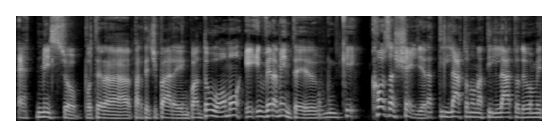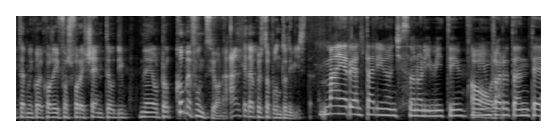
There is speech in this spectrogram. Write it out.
è ammesso poter partecipare in quanto uomo e veramente che cosa scegliere? Attillato, non attillato? Devo mettermi qualcosa di fosforescente o di neutro? Come funziona anche da questo punto di vista? Ma in realtà lì non ci sono limiti. Oh, L'importante là.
